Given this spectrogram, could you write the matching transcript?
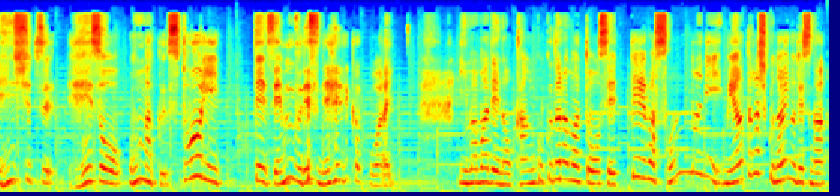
演出映像音楽ストーリーって全部ですね。かっこ笑い。今までの韓国ドラマと設定はそんなに目新しくないのですが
